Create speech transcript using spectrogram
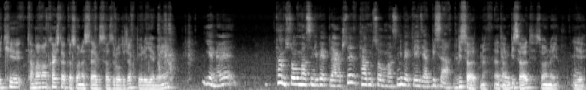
Peki tamamen kaç dakika sonra servis hazır olacak böyle yemeği? Yemeği tam soğumasını beklerse tam soğumasını bekleyecek bir saat. Bir saat mi? Tamam Evet. bir saat sonra ye. Evet.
